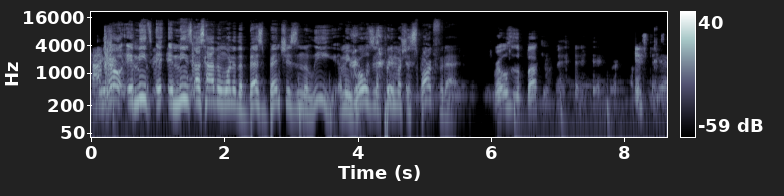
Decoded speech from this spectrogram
Ty Yo, Jerry it means it, it means us having one of the best benches in the league. I mean, Rose is pretty much a spark for that. Rose is a bucket, man. Instant. Yeah.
